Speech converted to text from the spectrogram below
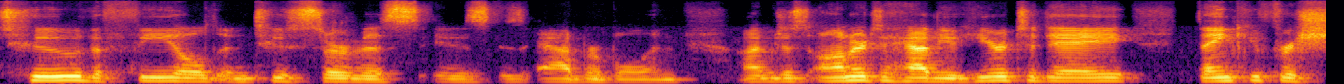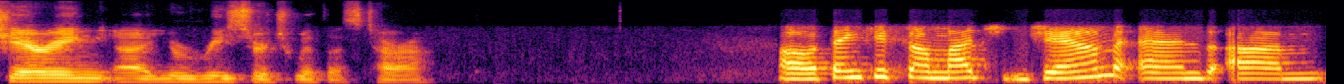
to the field and to service is, is admirable. And I'm just honored to have you here today. Thank you for sharing uh, your research with us, Tara. Oh, thank you so much, Jim, and um,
